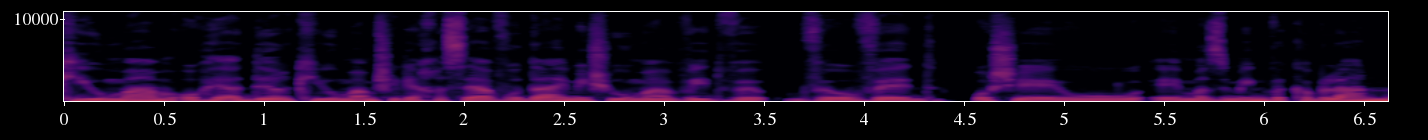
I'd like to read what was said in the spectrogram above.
קיומם או היעדר קיומם של יחסי עבודה, אם מישהו מעביד ו, ועובד, או שהוא אה, מזמין וקבלן,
